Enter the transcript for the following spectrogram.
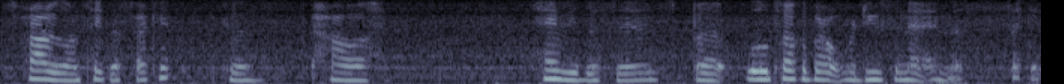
It's probably gonna take a second because how heavy this is, but we'll talk about reducing that in a second.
